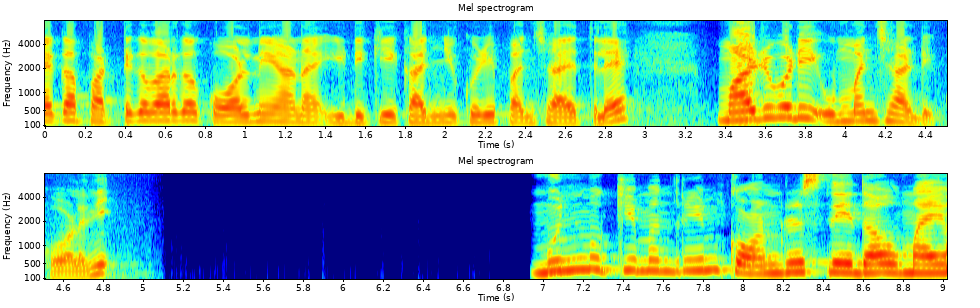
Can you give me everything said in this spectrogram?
ഏക പട്ടികവർഗ കോളനിയാണ് ഇടുക്കി കഞ്ഞിക്കുഴി പഞ്ചായത്തിലെ മഴുവടി ഉമ്മൻചാണ്ടി കോളനി. മുൻ മുഖ്യമന്ത്രിയും കോൺഗ്രസ് നേതാവുമായ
